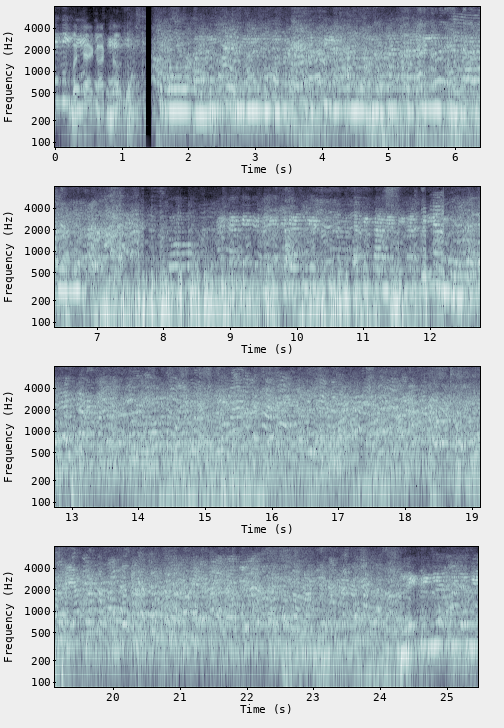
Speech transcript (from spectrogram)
એવી બેન છે. Thank દરેક વિદ્યાર્થીઓને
